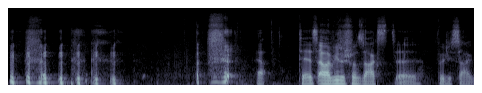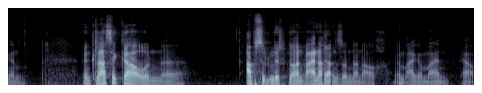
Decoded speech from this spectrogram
der ist aber, wie du schon sagst, äh, würde ich sagen, ein, ein Klassiker und äh, Absolut. nicht nur an Weihnachten, Ja. sondern auch im Allgemeinen. Ja.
